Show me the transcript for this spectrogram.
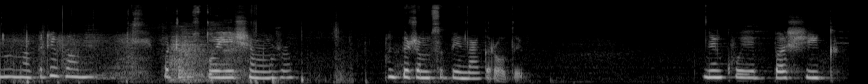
No nagrywam. Poczęstuję się może. Odbierzemy sobie nagrody. Dziękuję Basik.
